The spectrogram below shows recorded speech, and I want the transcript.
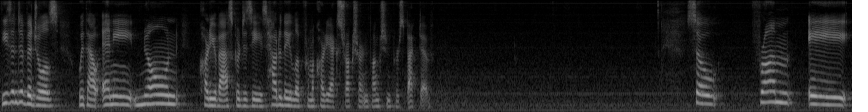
these individuals without any known cardiovascular disease, how do they look from a cardiac structure and function perspective? So from a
